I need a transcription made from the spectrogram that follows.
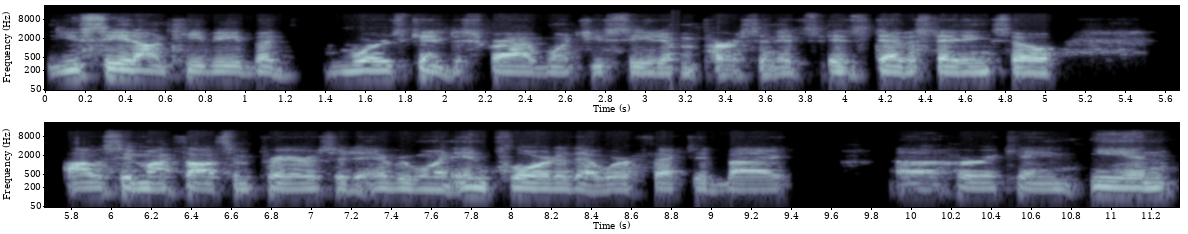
you see it on TV, but words can't describe once you see it in person. It's it's devastating. So obviously my thoughts and prayers are to everyone in Florida that were affected by uh, Hurricane Ian.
